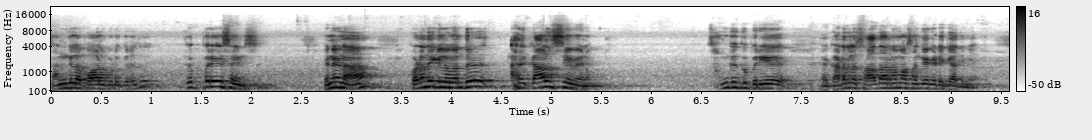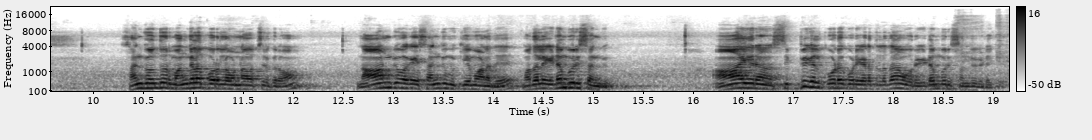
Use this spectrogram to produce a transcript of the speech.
சங்கில் பால் கொடுக்கறது மிகப்பெரிய சயின்ஸ் என்னென்னா குழந்தைகளுக்கு வந்து அது கால்சியம் வேணும். சங்குக்கு பெரிய கடலில் சாதாரணமாக சங்கு கிடைக்காதுங்க. சங்கு வந்து ஒரு மங்கள பொருளை ஒன்றா வச்சுருக்கிறோம். நான்கு வகை சங்கு முக்கியமானது. முதல்ல இடம்புரி சங்கு. ஆயிரம் சிப்பிகள் கூடக்கூடிய இடத்துல தான் ஒரு இடம்புரி சங்கு கிடைக்கும்.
